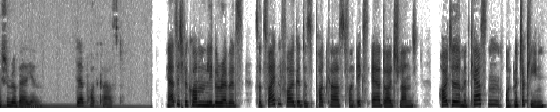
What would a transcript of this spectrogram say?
Extinction Rebellion, der Podcast. Herzlich willkommen, liebe Rebels, zur zweiten Folge des Podcasts von XR Deutschland. Heute mit Kersten und mit Jacqueline.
